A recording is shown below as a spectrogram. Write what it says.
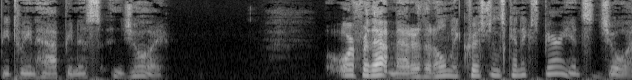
between happiness and joy. Or for that matter, that only Christians can experience joy.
